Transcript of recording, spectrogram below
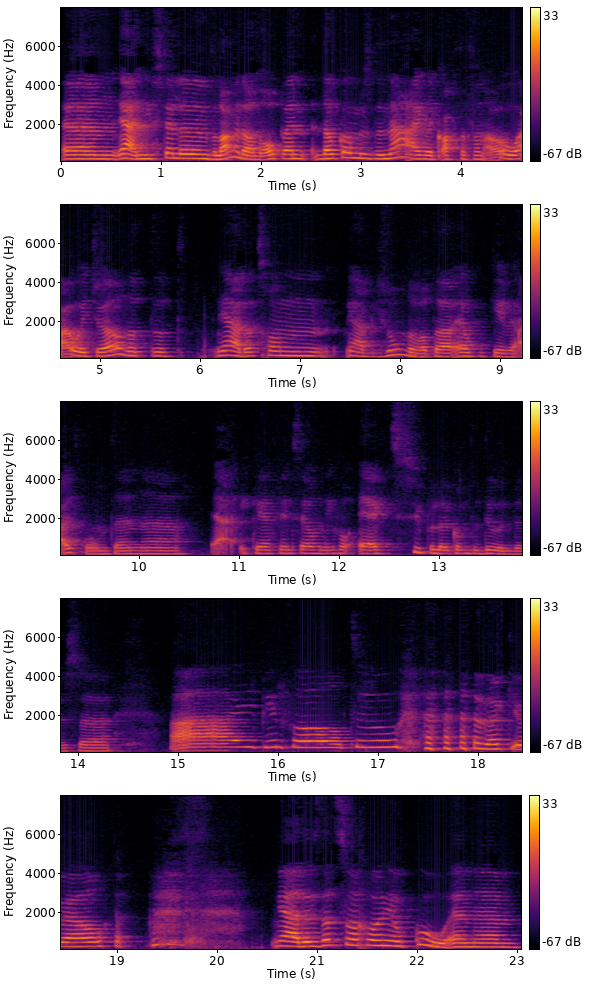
um, ja, en die stellen hun verlangen dan op. En dan komen ze daarna eigenlijk achter van... Oh, wauw, weet je wel. Dat, dat, ja, dat is gewoon ja, bijzonder wat daar elke keer weer uitkomt. En... Uh, ja, ik eh, vind het zelf in ieder geval echt super leuk om te doen. Dus uh, hi, beautiful too. Dankjewel. ja, dus dat is wel gewoon heel cool. En um,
